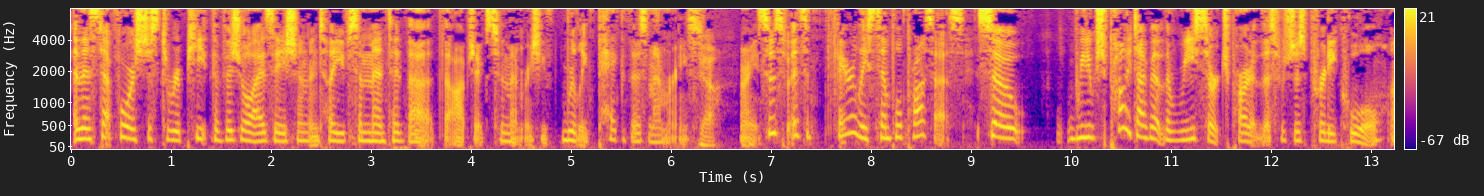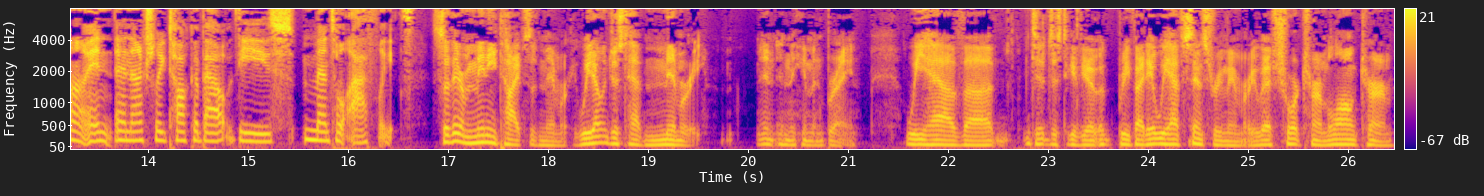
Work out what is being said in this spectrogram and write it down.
And then step four is just to repeat the visualization until you've cemented the, the objects to the memories. You've really pegged those memories. Yeah. Right. So it's, it's a fairly simple process. So we should probably talk about the research part of this, which is pretty cool, uh, and, and actually talk about these mental athletes. So there are many types of memory. We don't just have memory in, in the human brain. We have, uh, just to give you a brief idea, we have sensory memory. We have short-term, long-term,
